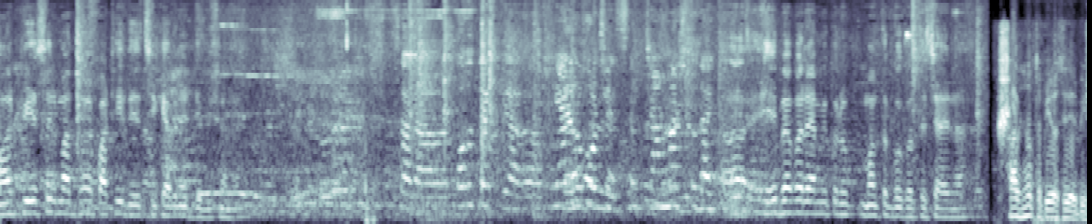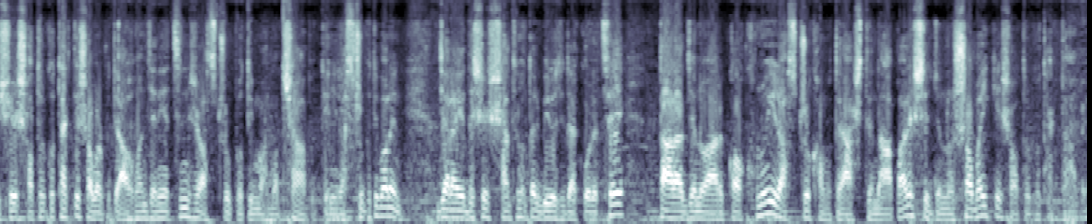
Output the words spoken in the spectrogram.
আমার পিএস এর মাধ্যমে পাঠিয়ে দিয়েছি ক্যাবিনেট ডিভিশনে। এই ব্যাপারে আমি কোনো মন্তব্য করতে চাই না। স্বাধীনতা বিরোধীদের বিষয়ে সতর্ক থাকতে সবার প্রতি আহ্বান জানিয়েছেন রাষ্ট্রপতি মোহাম্মদ শাহাবুদ্দিন। রাষ্ট্রপতি বলেন যারা এদেশের স্বাধীনতার বিরোধিতা করেছে তারা যেন আর কখনোই রাষ্ট্র ক্ষমতায় আসতে না পারে সেজন্য সবাইকে সতর্ক থাকতে হবে।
